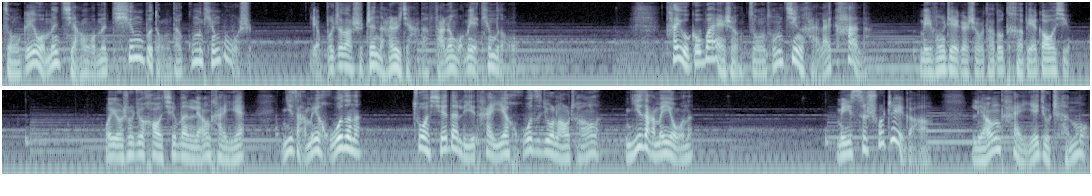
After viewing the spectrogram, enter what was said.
总给我们讲我们听不懂的宫廷故事，也不知道是真的还是假的，反正我们也听不懂。他有个外甥总从静海来看他，每逢这个时候他都特别高兴。我有时候就好奇问梁太爷：“你咋没胡子呢？做鞋的李太爷胡子就老长了，你咋没有呢？”每次说这个啊，梁太爷就沉默，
